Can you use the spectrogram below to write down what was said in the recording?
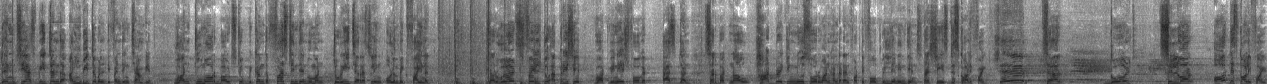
Then she has beaten the unbeatable defending champion. Won two more bouts to become the first Indian woman to reach a wrestling Olympic final. Her words fail to appreciate what Vinesh Fogart has done. Sir, but now heartbreaking news for 144 billion Indians that she is disqualified. Shame! Sir, gold, silver, or disqualified.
